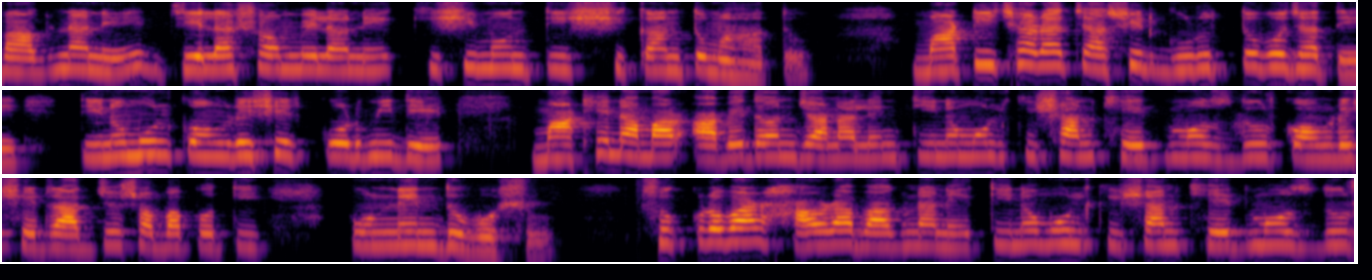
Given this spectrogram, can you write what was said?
বাগনানে জেলা সম্মেলনে কৃষিমন্ত্রী শ্রীকান্ত মাহাতো। মাটি ছাড়া চাষের গুরুত্ব বোঝাতে তৃণমূল কংগ্রেসের কর্মীদের মাঠে নামার আবেদন জানালেন তৃণমূল কিষাণ খেত মজদুর কংগ্রেসের রাজ্য সভাপতি পূর্ণেন্দু বসু। শুক্রবার হাওড়া বাগনানে তৃণমূল কিষাণ খেত মজদুর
